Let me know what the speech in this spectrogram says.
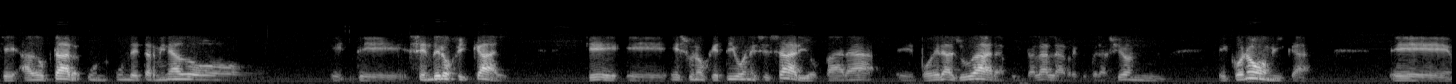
que adoptar un, determinado este, sendero fiscal que eh, es un objetivo necesario para eh, poder ayudar a apuntalar la recuperación económica, eh,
